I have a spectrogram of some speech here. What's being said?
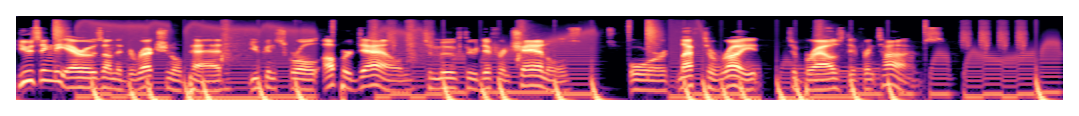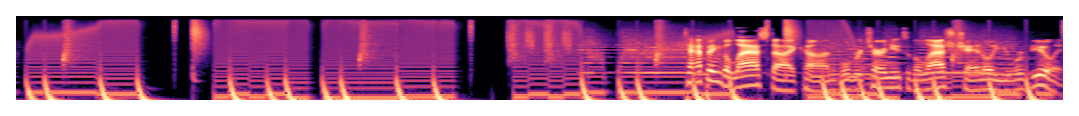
Using the arrows on the directional pad, you can scroll up or down to move through different channels, or left to right to browse different times. Tapping the last icon will return you to the last channel you were viewing.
